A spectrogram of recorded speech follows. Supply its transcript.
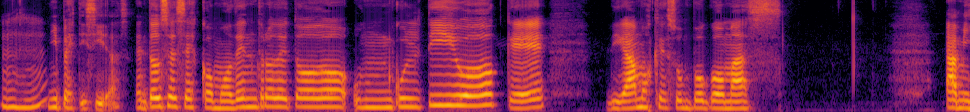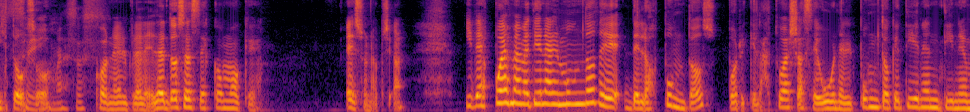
ni pesticidas. Entonces es como dentro de todo un cultivo que digamos que es un poco más amistoso Sí, más es- con el planeta. Entonces es como que es una opción. Y después me metí en el mundo de, de los puntos, porque las toallas, según el punto que tienen, tienen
